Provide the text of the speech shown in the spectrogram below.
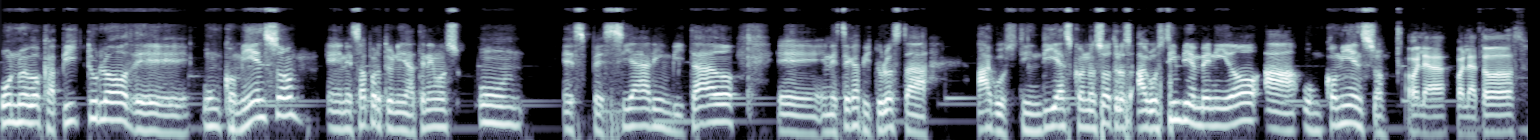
un nuevo capítulo de Un Comienzo. En esta oportunidad tenemos un especial invitado. Eh, en este capítulo está Agustín Díaz con nosotros. Agustín, bienvenido a Un Comienzo. Hola, hola a todos.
